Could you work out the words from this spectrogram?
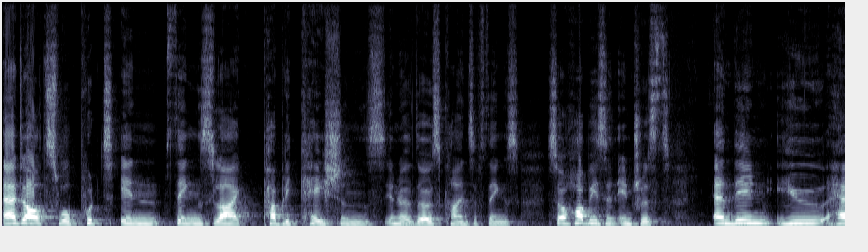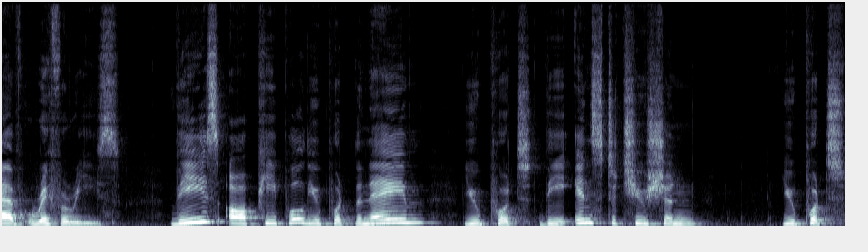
Adults will put in things like publications, you know, those kinds of things. So hobbies and interests. And then you have referees. These are people, you put the name, you put the institution, you put,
